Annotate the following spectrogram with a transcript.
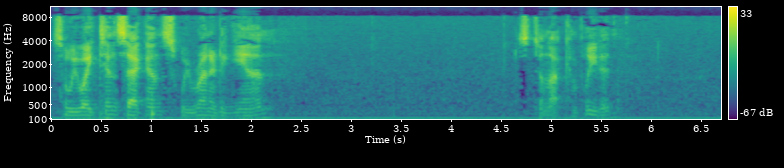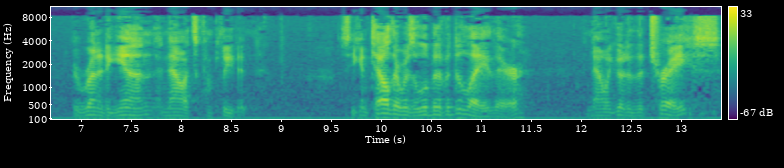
So we wait 10 seconds, we run it again. Still not completed. We run it again, and now it's completed. So you can tell there was a little bit of a delay there. Now we go to the trace.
